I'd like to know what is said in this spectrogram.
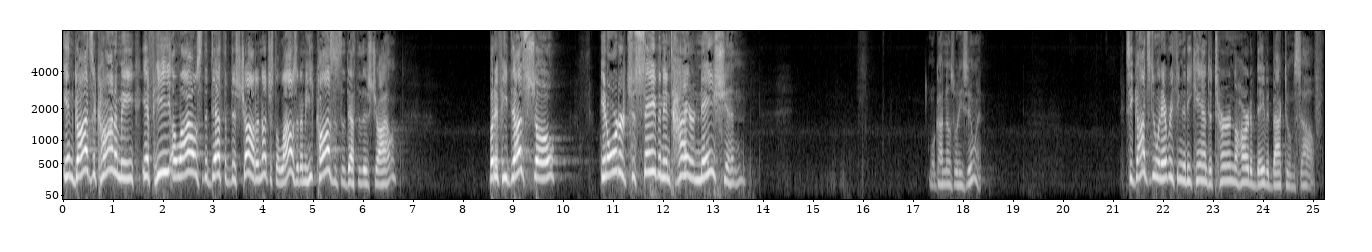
in God's economy, if he allows the death of this child, and not just allows it, I mean, he causes the death of this child. But if he does so in order to save an entire nation, well, God knows what he's doing. See, God's doing everything that he can to turn the heart of David back to himself.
